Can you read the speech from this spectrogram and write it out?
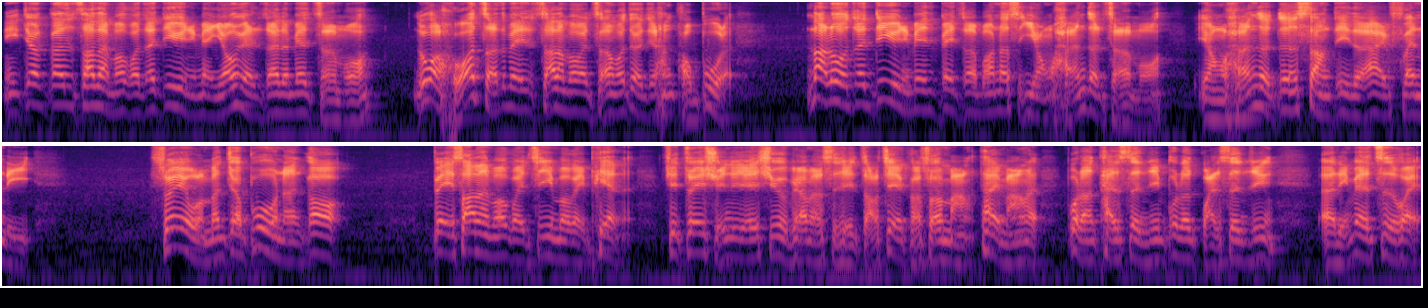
你就跟撒旦魔鬼在地狱里面永远在那边折磨。如果活着都被撒旦魔鬼折磨，就已经很恐怖了。那如果在地狱里面被折磨，那是永恒的折磨，永恒的跟上帝的爱分离，所以我们就不能够被撒旦魔鬼、计谋给骗了，去追寻这些虚无缥缈的事情，找借口说忙太忙了，不能看圣经，不能管圣经，呃，里面的智慧，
